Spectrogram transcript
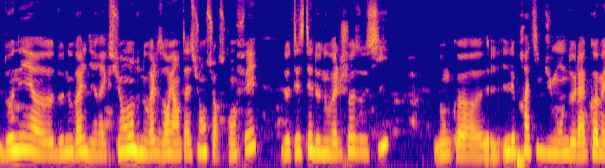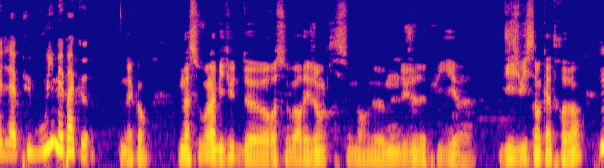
donner euh, de nouvelles directions, de nouvelles orientations sur ce qu'on fait, de tester de nouvelles choses aussi. Donc, euh, les pratiques du monde de la com et de la pub, oui, mais pas que. D'accord. On a souvent l'habitude de recevoir des gens qui sont dans le monde du jeu depuis euh, 1880.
